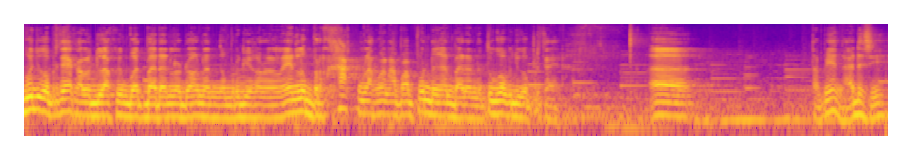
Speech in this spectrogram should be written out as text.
gue juga percaya kalau dilakuin buat badan lo doang dan nggak merugikan orang lain lo berhak melakukan apa pun dengan badan lo. Itu gue juga percaya. Eh, tapi ya nggak ada sih.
